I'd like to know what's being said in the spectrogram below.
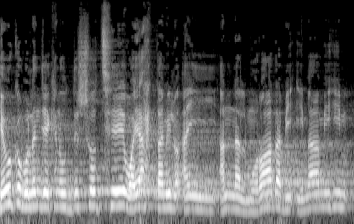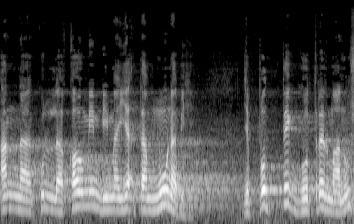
কেউ কেউ বলেন যে এখানে উদ্দেশ্য হচ্ছে ওয়াহ তামিল আই আন্নাল মুরাদা বি ইমামিহিম আন্না কুল্লা কৌমিম বিমা ইয়াতামুনা বিহি। যে প্রত্যেক গোত্রের মানুষ,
